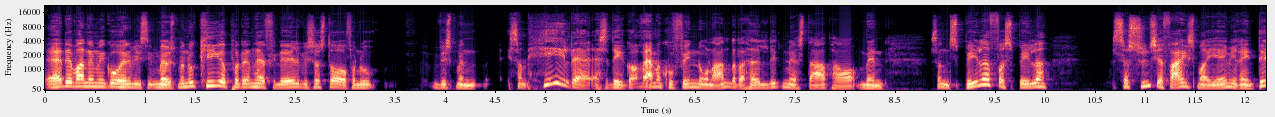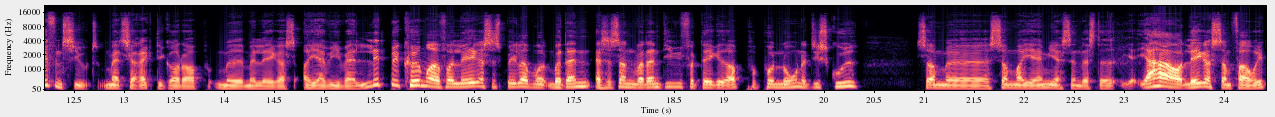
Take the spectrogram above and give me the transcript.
Ja, det var nemlig en god henvisning, men hvis man nu kigger på den her finale, vi så står for nu, hvis man sådan helt er, altså det kan godt være, at man kunne finde nogle andre, der havde lidt mere star power, men sådan spiller for spiller, så synes jeg faktisk, Miami rent defensivt matcher rigtig godt op med, med Lakers, og jeg vil være lidt bekymret for Lakers spiller, hvordan, altså sådan, hvordan de vil få dækket op på, på nogle af de skud, som, øh, som Miami har sendt afsted. Jeg har Lakers som favorit,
